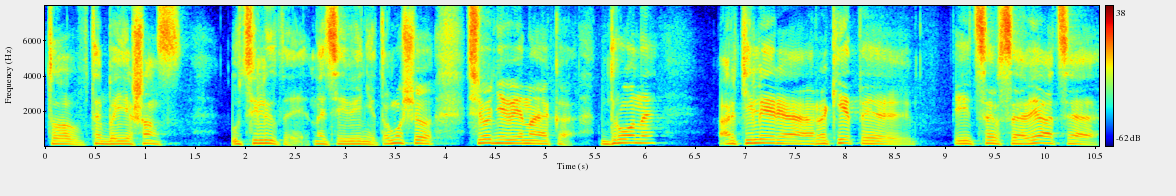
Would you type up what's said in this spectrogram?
то в тебе є шанс уціліти на цій війні. Тому що сьогодні війна яка? Дрони, артилерія, ракети, і це все авіація.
